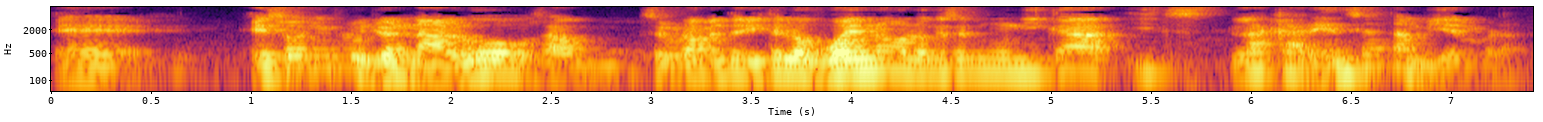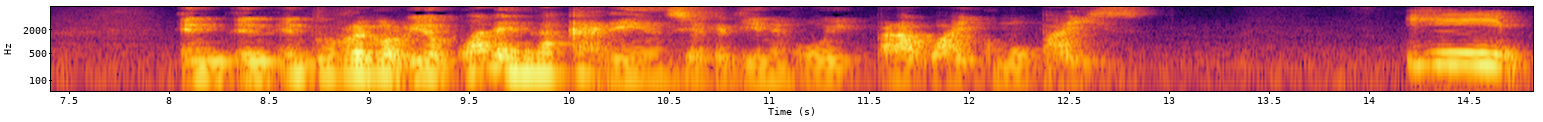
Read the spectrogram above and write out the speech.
Eh, ¿Eso influyó en algo? O sea, seguramente viste lo bueno, lo que se comunica y la carencia también, ¿verdad? En, en, en, tu recorrido, ¿cuál es la carencia que tiene hoy Paraguay como país? Y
